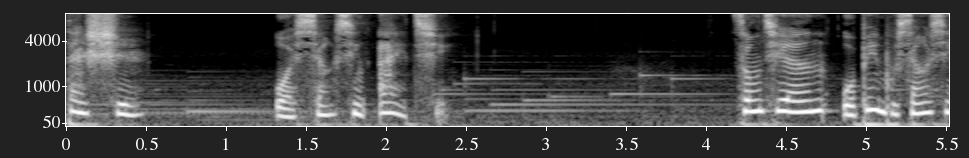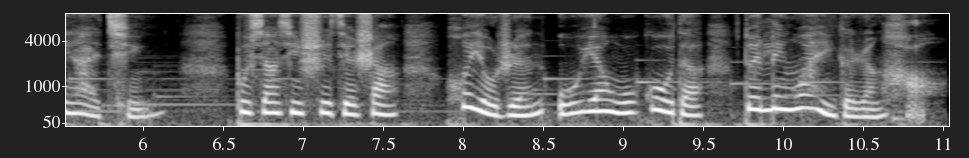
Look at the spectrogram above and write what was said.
但是我相信爱情。从前，我并不相信爱情，不相信世界上会有人无缘无故的对另外一个人好，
